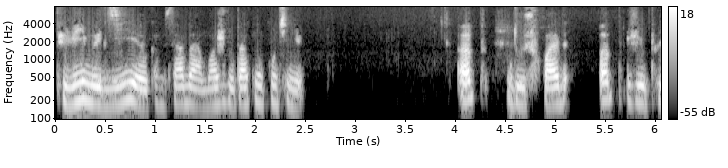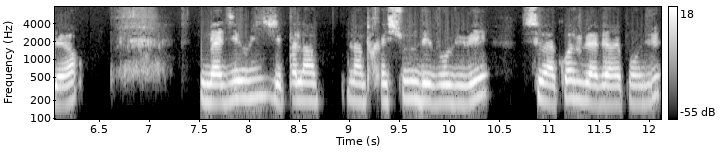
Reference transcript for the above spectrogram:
Puis lui, il me dit euh, comme ça bah, Moi, je veux pas qu'on continue. Hop, douche froide. Hop, je pleure. Il m'a dit oui, j'ai pas l'impression d'évoluer. Ce à quoi je lui avais répondu,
